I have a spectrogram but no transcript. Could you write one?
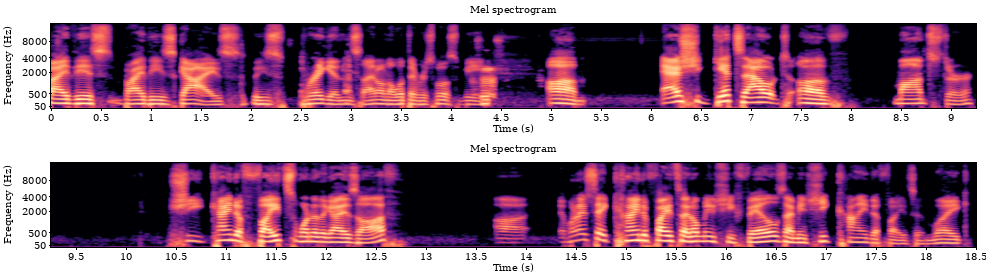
by this by these guys, these brigands. I don't know what they were supposed to be. Um, as she gets out of Monster, she kind of fights one of the guys off. Uh, and when I say kind of fights, I don't mean she fails. I mean she kind of fights him. Like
